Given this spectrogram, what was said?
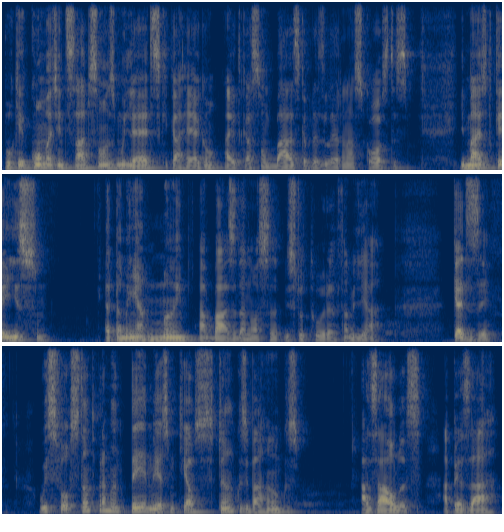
porque, como a gente sabe, são as mulheres que carregam a educação básica brasileira nas costas. E mais do que isso, é também a mãe a base da nossa estrutura familiar. Quer dizer, o esforço tanto para manter, mesmo que aos trancos e barrancos, as aulas, apesar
